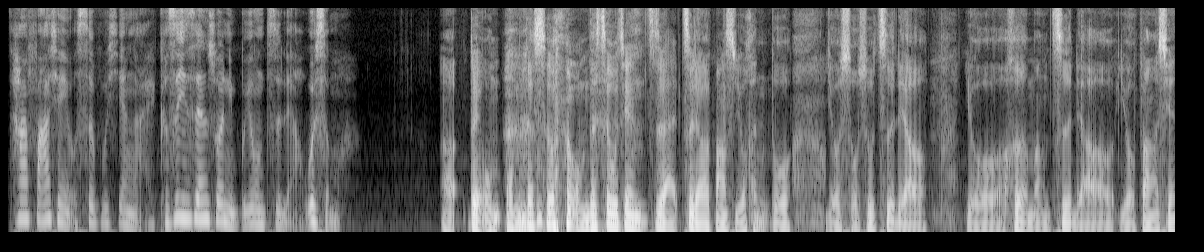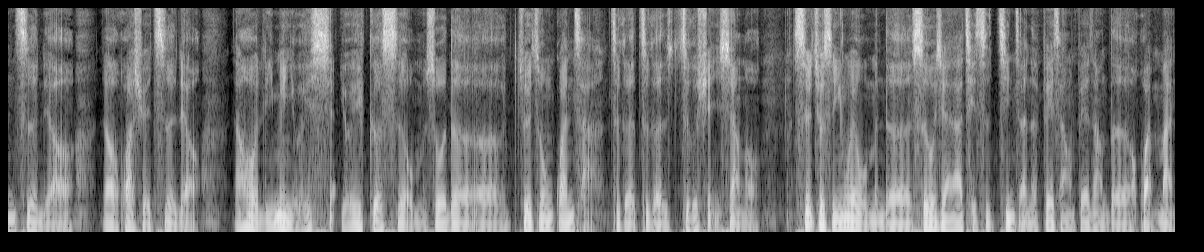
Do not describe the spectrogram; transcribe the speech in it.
他发现有色腹腺癌，可是医生说你不用治疗，为什么？呃，对我们我们的社 我们的社会健治疗治疗的方式有很多，有手术治疗，有荷尔蒙治疗，有放射线治疗，然后化学治疗，然后里面有一项有一个是我们说的呃追踪观察这个这个这个选项哦，是就是因为我们的社会健它其实进展的非常非常的缓慢，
